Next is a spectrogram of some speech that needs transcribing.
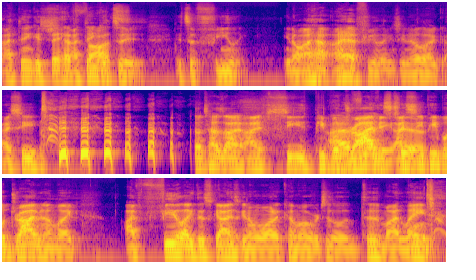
I think it's. they have I think thoughts? it's a. It's a feeling. You know, I have. I have feelings. You know, like I see. sometimes I, I see people I driving. I see people driving. I'm like, I feel like this guy's gonna want to come over to the to my lane.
